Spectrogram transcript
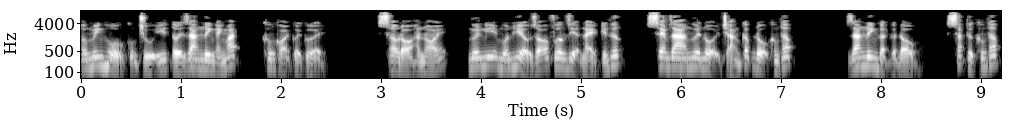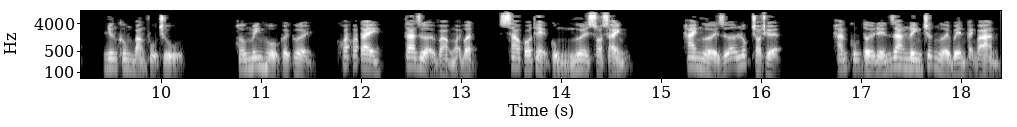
Hồng minh hổ cũng chú ý tới giang linh ánh mắt, không khỏi cười cười. Sau đó hắn nói, ngươi nghĩ muốn hiểu rõ phương diện này kiến thức, xem ra ngươi nội tráng cấp độ không thấp. Giang linh gật gật đầu, xác thực không thấp, nhưng không bằng phụ chủ. Hồng minh hổ cười cười, khoát khoát tay, ta dựa vào ngoại vật, sao có thể cùng ngươi so sánh? Hai người giữa lúc trò chuyện, hắn cũng tới đến giang linh trước người bên cạnh bàn.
